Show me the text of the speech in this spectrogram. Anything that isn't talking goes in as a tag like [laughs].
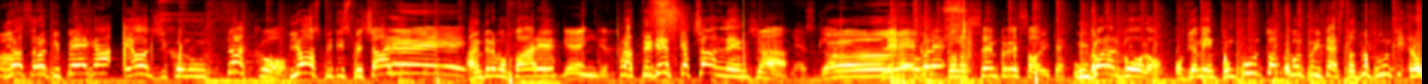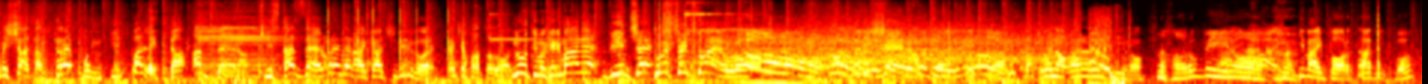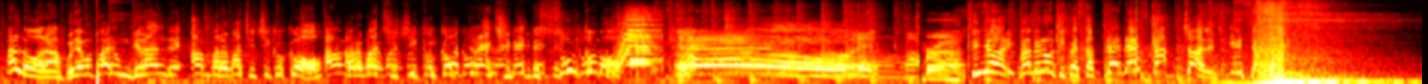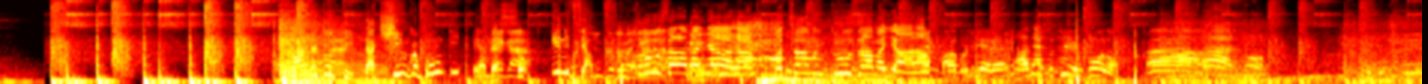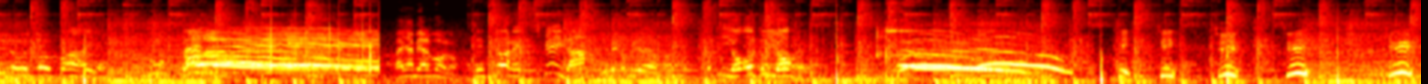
Io sono il Pipega e oggi con un sacco di ospiti speciali andremo a fare Gang. una tedesca challenge. Let's go. Le regole sono sempre le solite. Un gol al volo, ovviamente un punto, colpo di testa due punti, rovesciata tre punti, palletta a zero. Chi sta a zero prenderà il calcio di rigore da chi ha fatto gol. L'ultimo che rimane vince 200 euro. Di Ma no, guarda Rubino. [laughs] No, Rubino. Chi va in porta, Pippo? Allora, vogliamo fare un grande Ambarabaci Cicocò? Ambarabaci Cicocò 3 ci mette sul comò. Signori, benvenuti in questa tedesca challenge. Iniziamo. Bande tutti da 5 punti e adesso iniziamo. Inclusa la maiala. Facciamo inclusa la maiala. Alla portiere? Adesso tira il volo. Ah. Tagliami al volo. Attenzione, sfida. Oddio, oddio. Sì, sì, sì, sì, sì. Che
